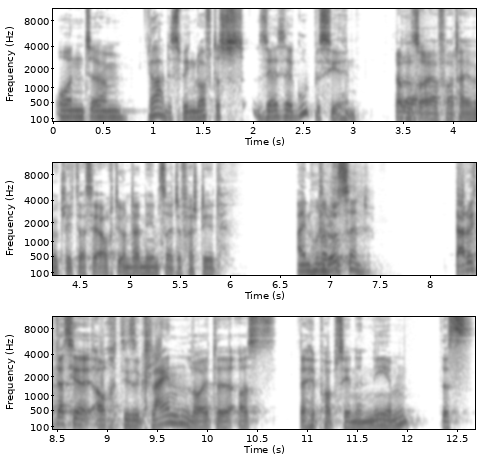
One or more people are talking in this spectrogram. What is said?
Und ähm, ja, deswegen läuft das sehr, sehr gut bis hierhin. Ich glaube, das ist euer Vorteil wirklich, dass ihr auch die Unternehmensseite versteht. 100 Plus- Prozent. dadurch, dass ihr auch diese kleinen Leute aus der Hip-Hop-Szene nehmt, das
